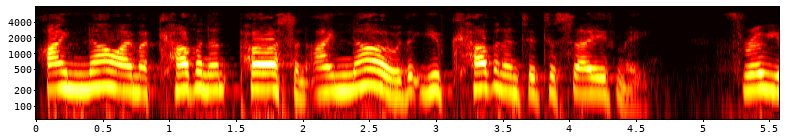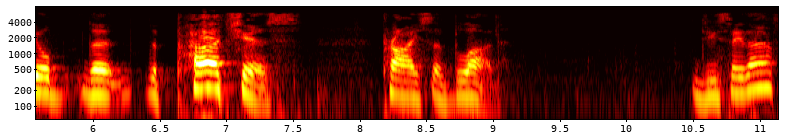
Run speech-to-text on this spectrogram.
I know I'm a covenant person. I know that you've covenanted to save me through your, the, the purchase price of blood. Do you see that?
